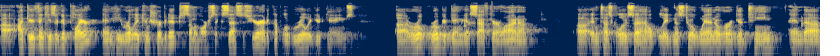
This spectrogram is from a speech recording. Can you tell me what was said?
uh, I do think he's a good player, and he really contributed to some of our success this year. Had a couple of really good games, uh, real, real good game against South Carolina uh, in Tuscaloosa, helped leading us to a win over a good team. And uh,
